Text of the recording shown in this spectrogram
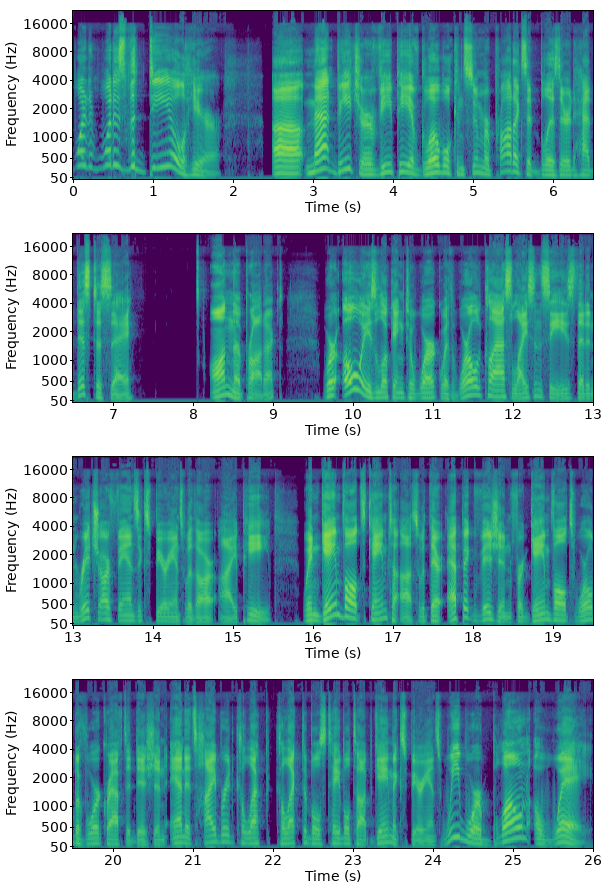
what what is the deal here? Uh, Matt Beecher, VP of Global Consumer Products at Blizzard, had this to say on the product. We're always looking to work with world class licensees that enrich our fans' experience with our IP. When Game Vaults came to us with their epic vision for Game Vault's World of Warcraft edition and its hybrid collect- collectibles tabletop game experience, we were blown away.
